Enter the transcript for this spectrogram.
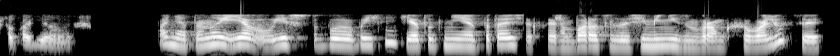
что поделаешь. Понятно. Ну, я, если чтобы пояснить, я тут не пытаюсь, так скажем, бороться за феминизм в рамках эволюции,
